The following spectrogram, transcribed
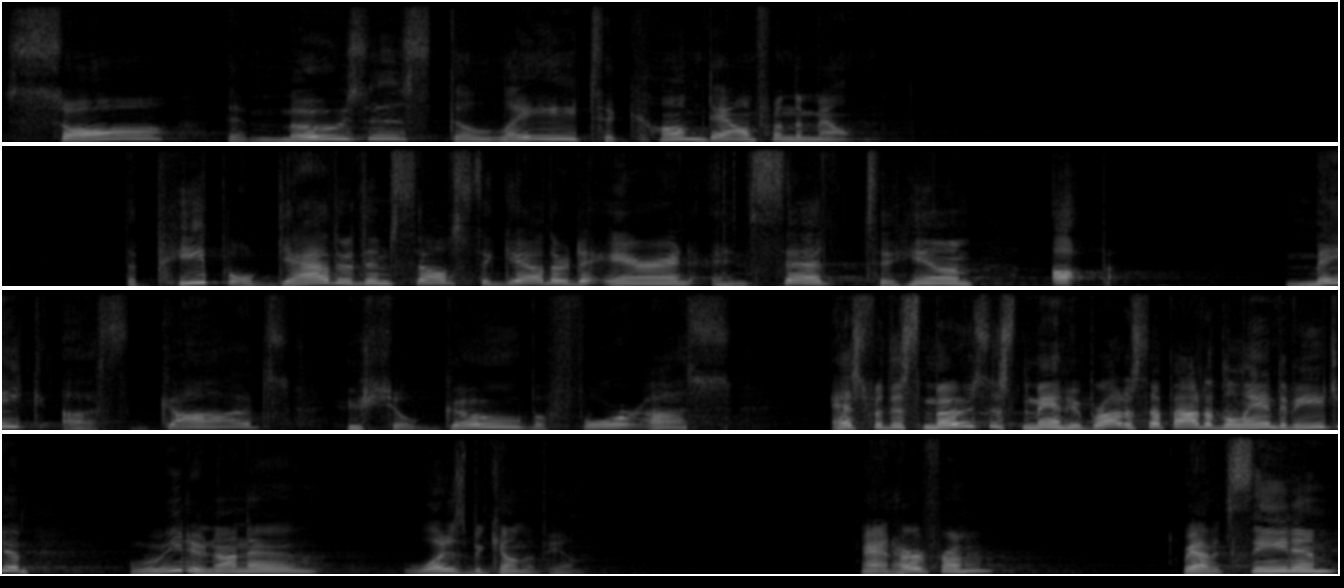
saw that Moses delayed to come down from the mountain, the people gathered themselves together to Aaron and said to him, Up, make us gods who shall go before us. As for this Moses, the man who brought us up out of the land of Egypt, we do not know what has become of him. We haven't heard from him. We haven't seen him.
